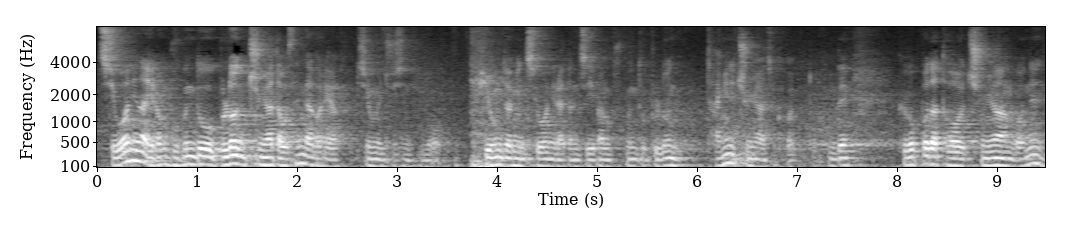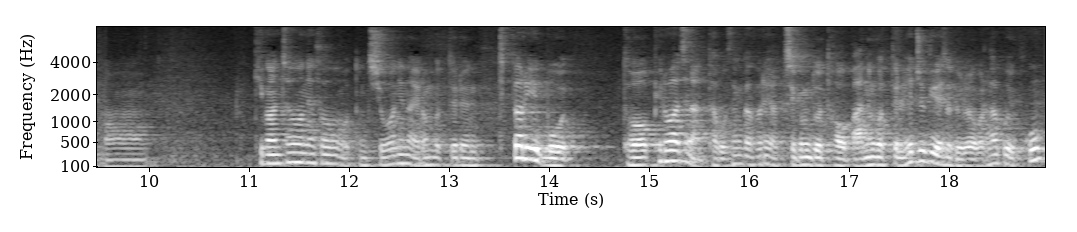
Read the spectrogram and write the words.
지원이나 이런 부분도 물론 중요하다고 생각을 해요. 질문 주신 뭐 비용적인 지원이라든지 이런 부분도 물론 당연히 중요하죠 그것도. 근데 그것보다 더 중요한 거는 어, 기관 차원에서 어떤 지원이나 이런 것들은 특별히 뭐 더 필요하진 않다고 생각을 해요. 지금도 더 많은 것들을 해주기 위해서 노력을 하고 있고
